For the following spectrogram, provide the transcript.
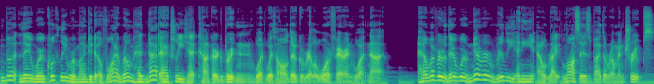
but they were quickly reminded of why Rome had not actually yet conquered Britain, what with all the guerrilla warfare and whatnot. However, there were never really any outright losses by the Roman troops.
